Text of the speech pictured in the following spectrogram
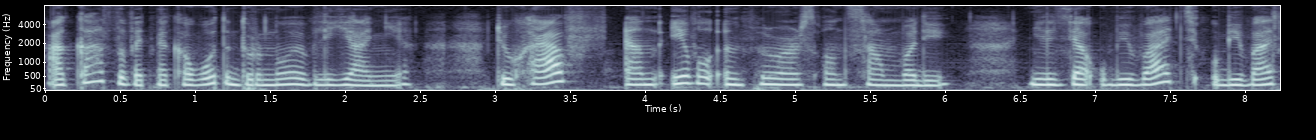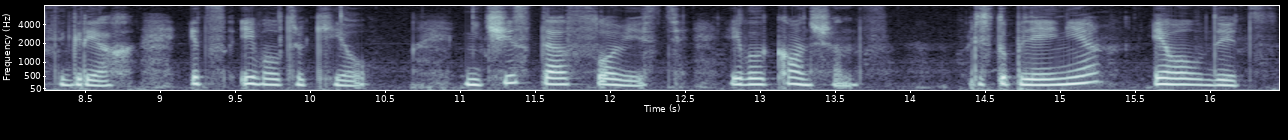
Оказывать на кого-то дурное влияние – To have an evil influence on somebody. Нельзя убивать, убивать грех. It's evil to kill. Нечистая совесть. Evil conscience. Преступление. Evil deeds.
